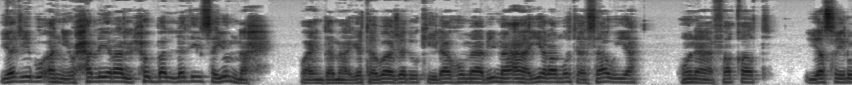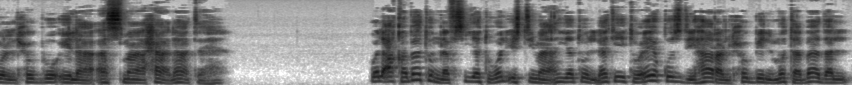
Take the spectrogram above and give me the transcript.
يجب أن يحرر الحب الذي سيمنح. وعندما يتواجد كلاهما بمعايير متساوية هنا فقط يصل الحب إلى أسمى حالاته. والعقبات النفسية والاجتماعية التي تعيق ازدهار الحب المتبادل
